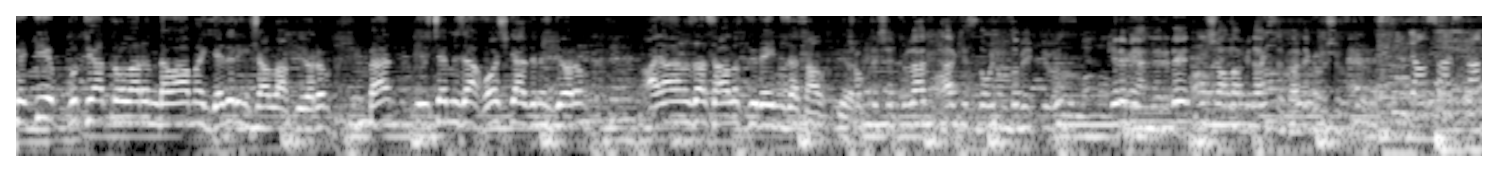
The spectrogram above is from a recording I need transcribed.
Peki bu tiyatroların devamı gelir inşallah diyorum. Ben ilçemize hoş geldiniz diyorum. Ayağınıza sağlık, yüreğinize sağlık diyorum. Çok teşekkürler. Herkesi de oyunumuza bekliyoruz. Gelemeyenleri de inşallah bir dahaki seferde görüşürüz diyoruz. İsmim Can Sarslan.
